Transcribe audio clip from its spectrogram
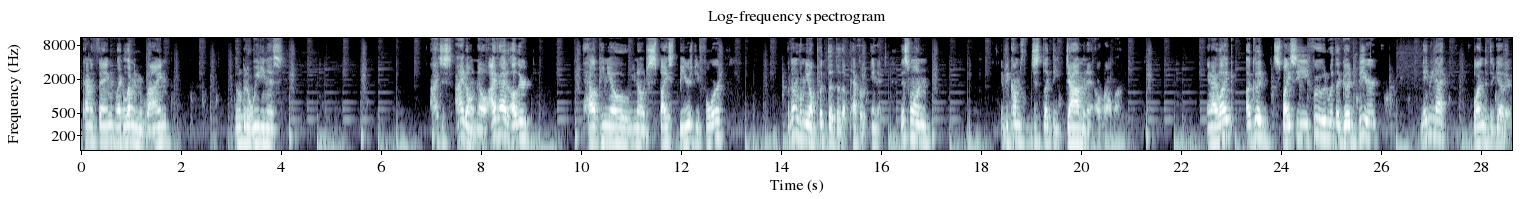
kind of thing, like a lemon rind. A little bit of weediness. I just I don't know. I've had other jalapeno, you know, just spiced beers before, but none of them, you know, put the, the, the pepper in it. This one, it becomes just like the dominant aroma. And I like a good spicy food with a good beer, maybe not blended together.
